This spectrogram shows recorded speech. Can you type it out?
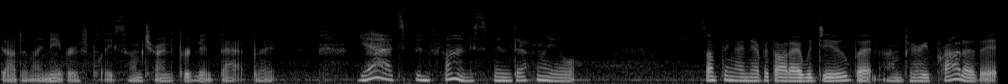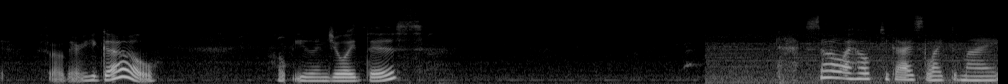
down to my neighbor's place. So I'm trying to prevent that. But yeah, it's been fun. It's been definitely a, something I never thought I would do, but I'm very proud of it. So there you go. Hope you enjoyed this. So I hope you guys liked my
